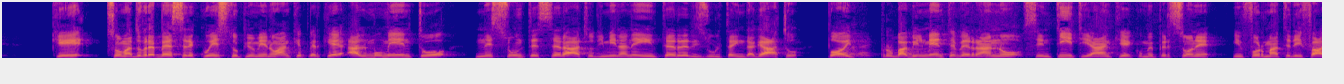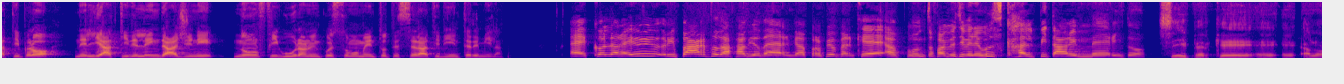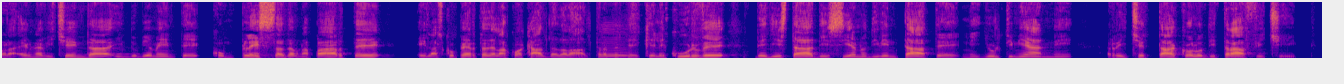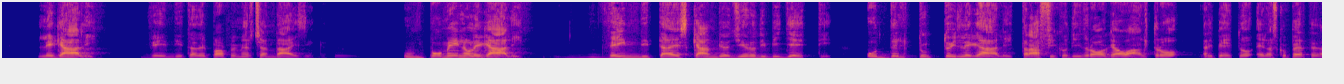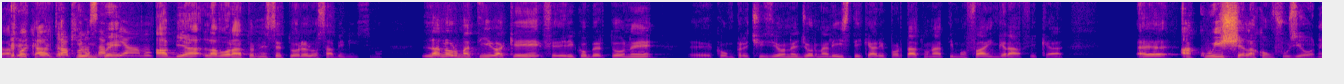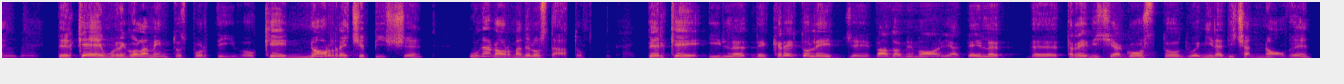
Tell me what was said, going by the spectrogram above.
che insomma, dovrebbe essere questo più o meno, anche perché al momento nessun tesserato di Milan e Inter risulta indagato. Poi okay. probabilmente verranno sentiti anche come persone informate dei fatti, però negli atti delle indagini non figurano in questo momento tesserati di Inter e Milan. Ecco, allora io riparto da Fabio Verga, proprio perché appunto Fabio ti vedevo scalpitare in merito. Sì, perché è, è, allora, è una vicenda indubbiamente complessa da una parte e la scoperta dell'acqua calda dall'altra, mm. perché che le curve degli stadi siano diventate negli ultimi anni ricettacolo di traffici legali, vendita del proprio merchandising, un po' meno legali, vendita e scambio giro di biglietti, o del tutto illegali, traffico di droga o altro, ripeto, è la scoperta dell'acqua calda. Chiunque abbia lavorato nel settore lo sa benissimo. La normativa che Federico Bertone eh, con precisione giornalistica ha riportato un attimo fa in grafica eh, acuisce la confusione, mm-hmm. perché è un regolamento sportivo che non recepisce una norma dello Stato. Okay. Perché il decreto legge, vado a memoria, del eh, 13 agosto 2019,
